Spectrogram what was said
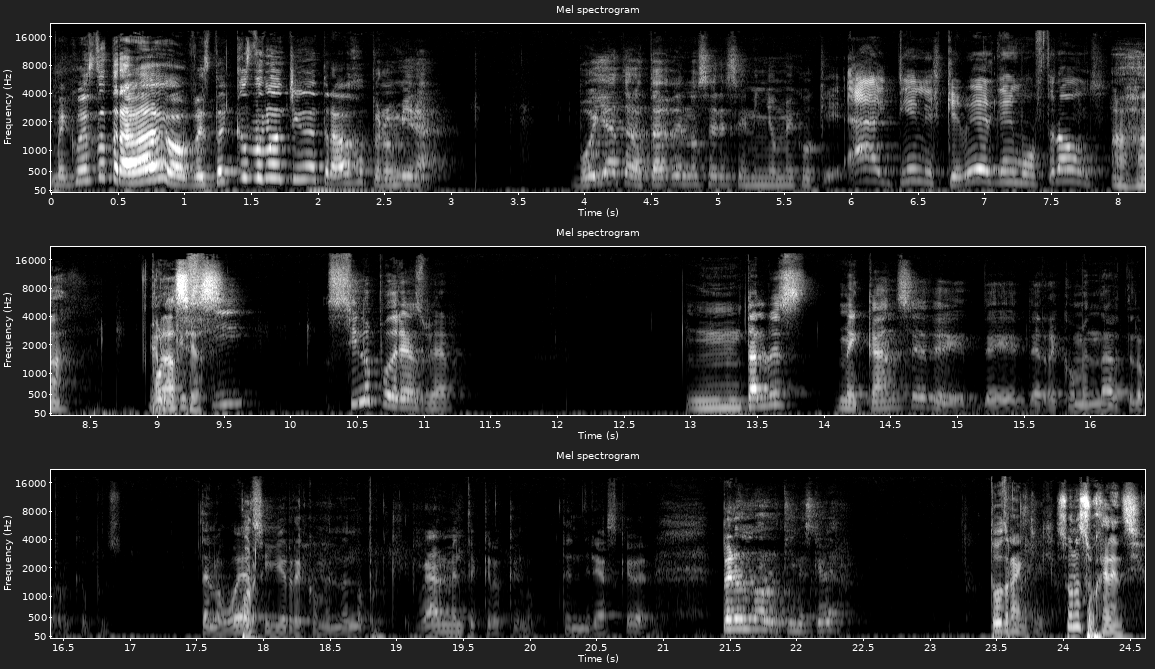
Me cuesta trabajo, me está costando un chingo de trabajo, pero mira, voy a tratar de no ser ese niño meco que, ay, tienes que ver Game of Thrones. Ajá. Porque Gracias. sí, sí lo podrías ver. Mm, tal vez me canse de, de- de recomendártelo porque pues te lo voy a seguir recomendando porque realmente creo que lo tendrías que ver. Pero no lo tienes que ver. Tú tranquilo. Es una sugerencia.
